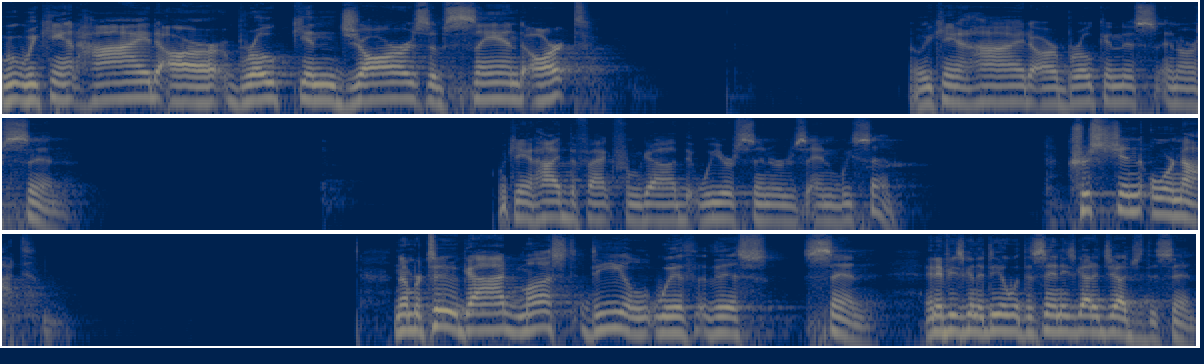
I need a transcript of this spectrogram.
We can't hide our broken jars of sand art. We can't hide our brokenness and our sin. We can't hide the fact from God that we are sinners and we sin. Christian or not. Number two, God must deal with this sin. And if he's going to deal with the sin, he's got to judge the sin.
